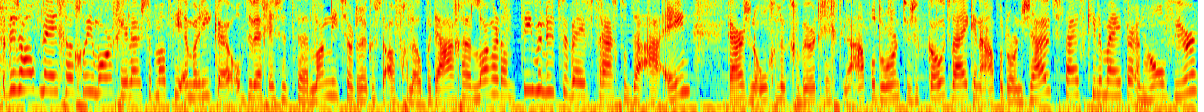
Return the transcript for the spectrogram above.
Het is half negen. Goedemorgen, je luistert Mattie en Marieke. Op de weg is het eh, lang niet zo druk als de afgelopen dagen. Langer dan 10 minuten ben je vertraagd op de A1. Daar is een ongeluk gebeurd richting Apeldoorn. Tussen Kootwijk en Apeldoorn-Zuid, 5 kilometer, een half uur.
